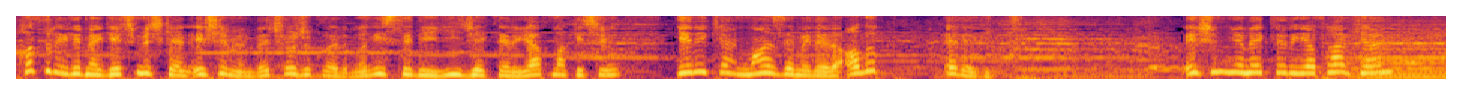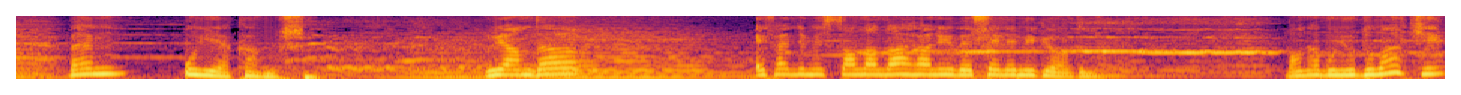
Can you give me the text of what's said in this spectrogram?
Hazır elime geçmişken eşimin ve çocuklarımın istediği yiyecekleri yapmak için gereken malzemeleri alıp eve gittim. Eşim yemekleri yaparken ben uyuyakalmışım. Rüyamda Efendimiz sallallahu aleyhi ve sellemi gördüm. Bana buyurdular ki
